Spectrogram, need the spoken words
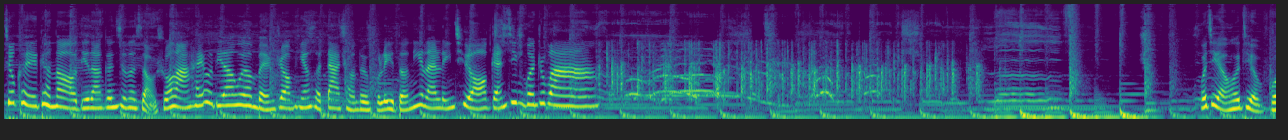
就可以看到滴答更新的小说啦，还有滴答姑娘本人照片和大长腿福利等你来领取哦，赶紧关注吧。我姐和姐夫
